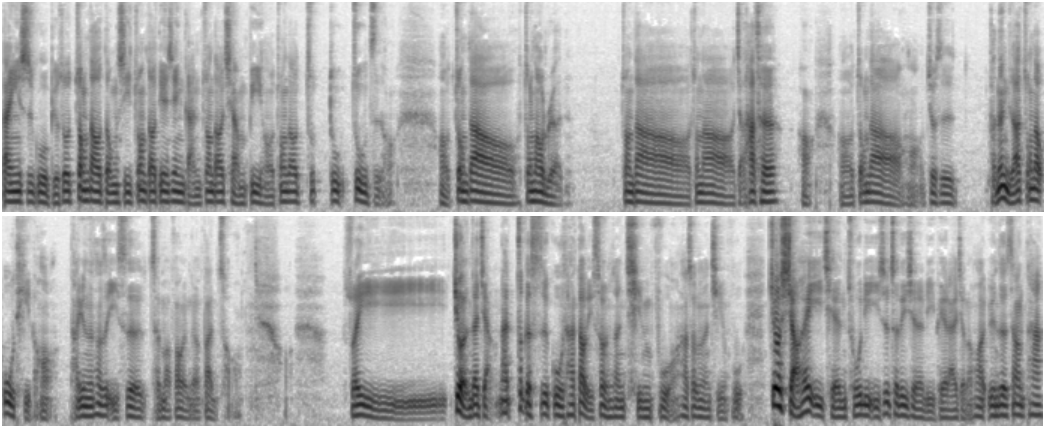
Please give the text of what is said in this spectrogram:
单一事故，比如说撞到东西，撞到电线杆，撞到墙壁，哦，撞到柱柱柱子，哦，哦，撞到撞到人，撞到撞到脚踏车，哦，哦，撞到哦，就是反正你只要撞到物体的，哈。它原则上是以的承保范围跟范畴，所以就有人在讲，那这个事故它到底算不算倾覆啊？它算不算倾覆？就小黑以前处理乙式车体险的理赔来讲的话，原则上它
